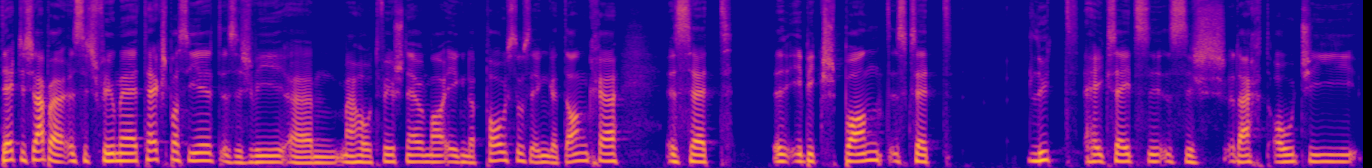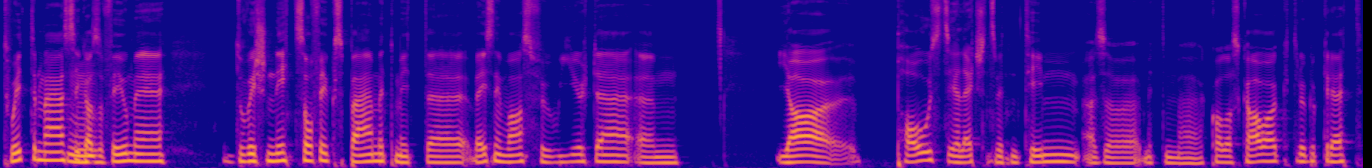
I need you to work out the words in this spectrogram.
dort ist eben, es ist viel mehr textbasiert, es ist wie, ähm, man holt viel schneller mal irgendeinen Post aus, irgendeinen Gedanken. Es hat, äh, ich bin gespannt, es sieht, die Leute haben gesagt, es- ist recht OG Twitter-mäßig, Mhm. also viel mehr, du wirst nicht so viel gespammt mit, äh, weiß nicht was für weirden, ähm, ja, Posts. Ich habe letztens mit dem Tim, also mit dem äh, Kolos Kawak darüber geredet,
